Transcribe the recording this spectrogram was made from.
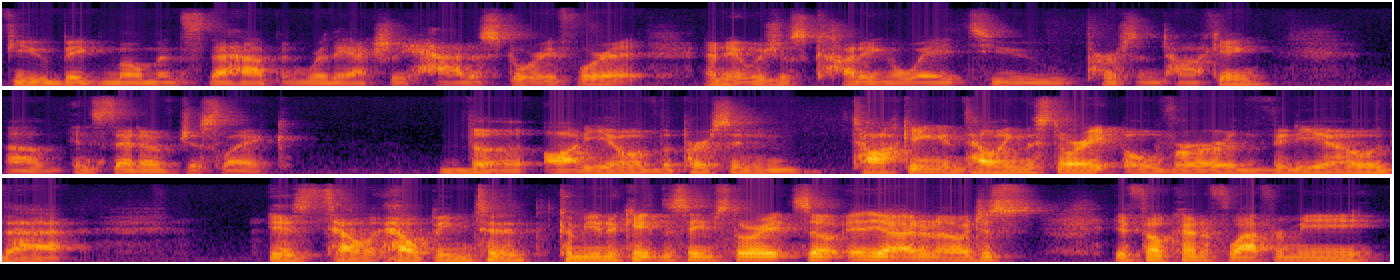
few big moments that happened where they actually had a story for it and it was just cutting away to person talking um, instead of just like the audio of the person talking and telling the story over the video that is tell, helping to communicate the same story so yeah i don't know it just it felt kind of flat for me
